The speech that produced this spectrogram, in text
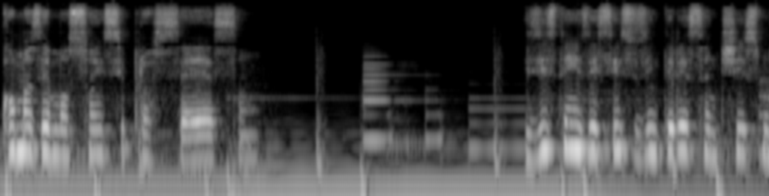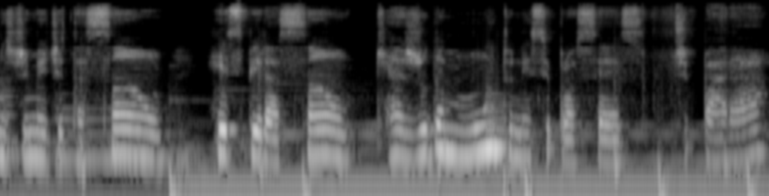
como as emoções se processam. Existem exercícios interessantíssimos de meditação, respiração que ajuda muito nesse processo de parar,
